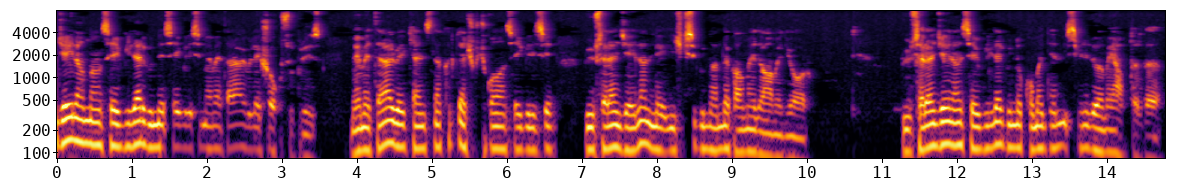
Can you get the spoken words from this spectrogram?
Ceylan'dan sevgililer gününe sevgilisi Mehmet Erer bile şok sürpriz. Mehmet Erer ve kendisine 40 yaş küçük olan sevgilisi Gülseren Ceylan ile ilişkisi gündemde kalmaya devam ediyor. Gülseren Ceylan sevgililer gününe komedyenin ismini dövme yaptırdı.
